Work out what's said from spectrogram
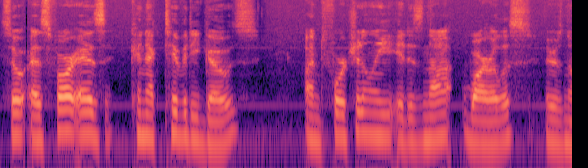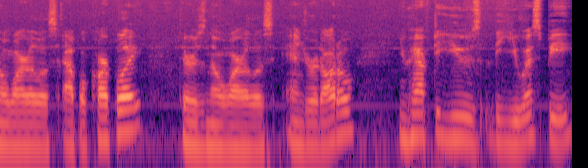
So as far as connectivity goes, unfortunately it is not wireless. There's no wireless Apple CarPlay. There is no wireless Android Auto you have to use the USB.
